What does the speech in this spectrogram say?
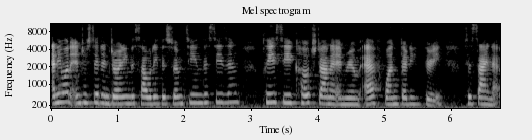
anyone interested in joining the Sahuarita swim team this season? Please see Coach Donna in room F133 to sign up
